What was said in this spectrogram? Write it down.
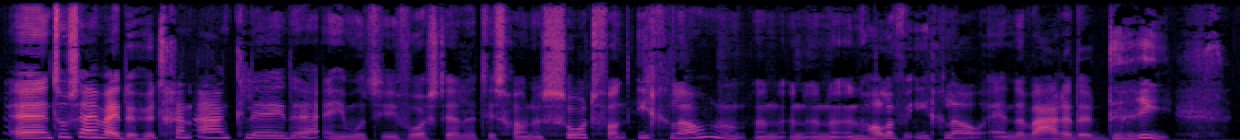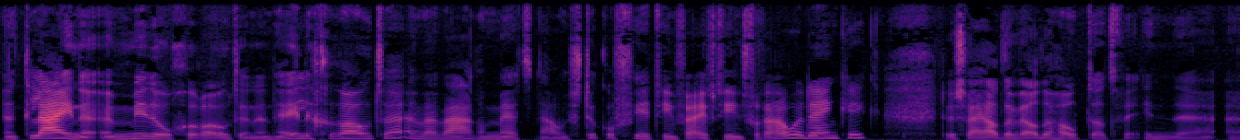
En toen zijn wij de hut gaan aankleden. En je moet je voorstellen, het is gewoon een soort van iglo. Een, een, een, een halve iglo. En er waren er drie. Een kleine, een middelgrote en een hele grote. En wij waren met nou, een stuk of 14, 15 vrouwen, denk ik. Dus wij hadden wel de hoop dat we in de... Uh,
